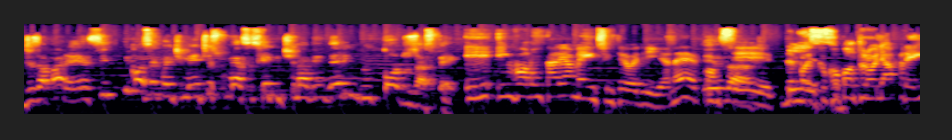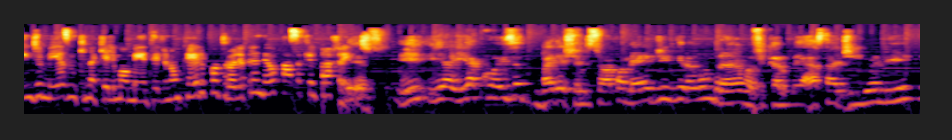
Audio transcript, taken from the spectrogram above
desaparece, e consequentemente isso começa a se repetir na vida dele em todos os aspectos. E involuntariamente, em teoria, né? Como Exato. se depois Isso. que o controle aprende, mesmo que naquele momento ele não queira, o controle aprendeu, passa aquele pra frente. Isso. E, e aí a coisa vai deixando de ser uma comédia e virando um drama, ficando meio arrastadinho ali,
